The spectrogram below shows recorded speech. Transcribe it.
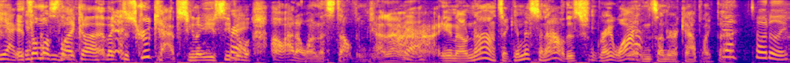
Yeah, It's almost like uh, like the screw caps. You know, you see Right. people. Oh, I don't want the Stelvin cap. Ah, Yeah. You know, no, it's like you're missing out. There's some great wines under a cap like that. yeah, totally.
